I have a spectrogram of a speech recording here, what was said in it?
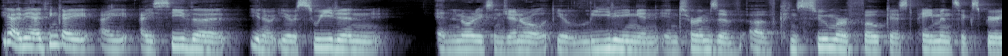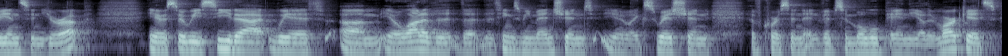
yeah, I mean, I think I, I I see the you know you know Sweden and the Nordics in general, you know, leading in, in terms of, of consumer focused payments experience in Europe. You know, so we see that with um, you know a lot of the, the, the things we mentioned, you know, like Swish and of course and, and Vipps and MobilePay in the other markets.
